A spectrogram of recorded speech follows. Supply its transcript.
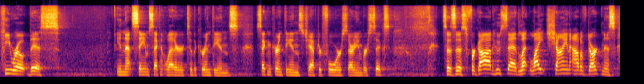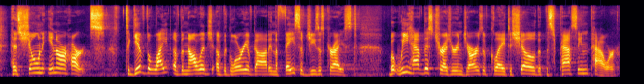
he wrote this in that same second letter to the Corinthians, 2 Corinthians chapter 4, starting in verse 6. It says this For God, who said, Let light shine out of darkness, has shone in our hearts to give the light of the knowledge of the glory of God in the face of Jesus Christ. But we have this treasure in jars of clay to show that the surpassing power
